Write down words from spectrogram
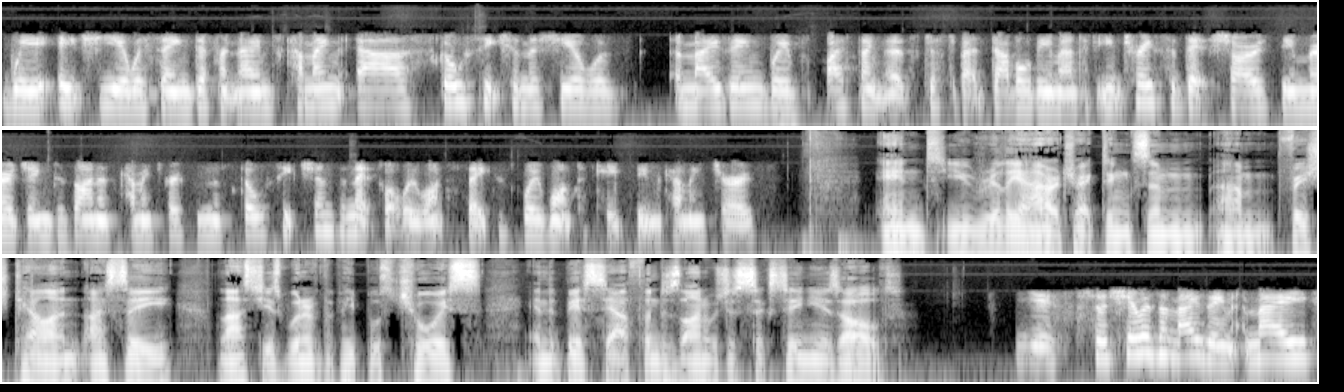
we each year we're seeing different names coming. Our school section this year was amazing. We've, I think it's just about double the amount of entries, so that shows the emerging designers coming through from the school sections, and that's what we want to see because we want to keep them coming through. And you really are attracting some um, fresh talent. I see last year's winner of the People's Choice and the best Southland designer was just 16 years old. Yes, so she was amazing. May,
